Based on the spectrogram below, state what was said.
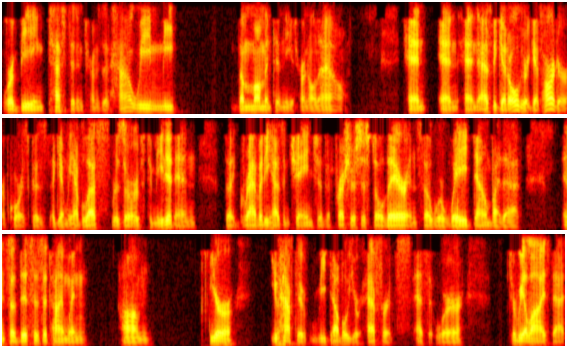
we're being tested in terms of how we meet the moment in the eternal now. And and and as we get older, it gets harder, of course, because again, we have less reserves to meet it, and the gravity hasn't changed, and the pressures are still there, and so we're weighed down by that. And so this is a time when um, you're you have to redouble your efforts, as it were, to realize that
